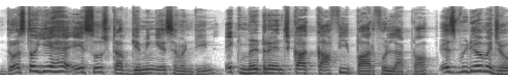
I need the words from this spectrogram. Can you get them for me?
दोस्तों, ये है Asus टफ गेमिंग A17 एक मिड रेंज का काफ़ी पावरफुल लैपटॉप इस वीडियो में जो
